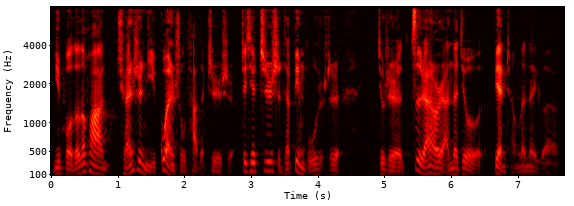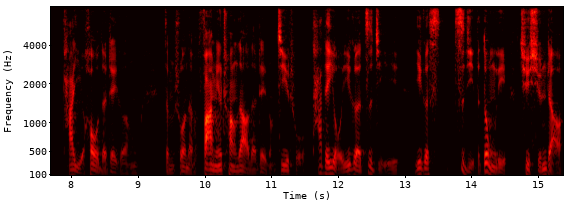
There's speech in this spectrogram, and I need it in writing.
你否则的话，全是你灌输他的知识，这些知识他并不是，就是自然而然的就变成了那个他以后的这种怎么说呢？发明创造的这种基础，他得有一个自己一个自己的动力去寻找、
